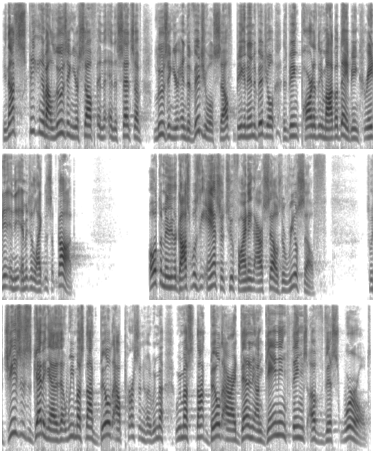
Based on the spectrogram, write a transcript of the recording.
He's not speaking about losing yourself in the, in the sense of losing your individual self. Being an individual is being part of the Imago Dei, being created in the image and likeness of God. Ultimately, the gospel is the answer to finding ourselves, the real self. So, what Jesus is getting at is that we must not build our personhood, we must, we must not build our identity on gaining things of this world.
